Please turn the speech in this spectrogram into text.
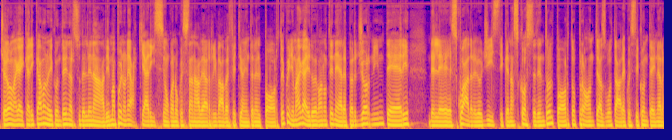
cioè loro magari caricavano dei container su delle navi, ma poi non era chiarissimo quando questa nave arrivava effettivamente nel porto e quindi magari dovevano tenere per giorni interi delle squadre logistiche nascoste dentro il porto pronte a svuotare questi container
